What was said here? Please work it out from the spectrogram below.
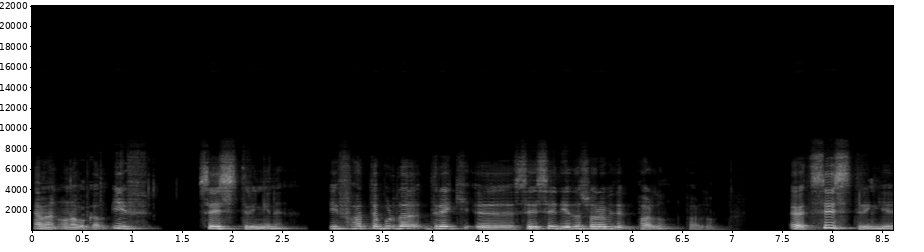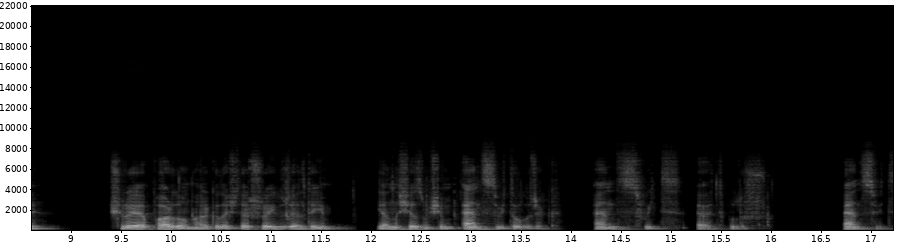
hemen ona bakalım. If C string'ini if hatta burada direkt e, SS diye de sorabilir. Pardon, pardon. Evet, C string'i şuraya pardon arkadaşlar şurayı düzelteyim. Yanlış yazmışım. End suite olacak. End suite. Evet budur. End suite.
